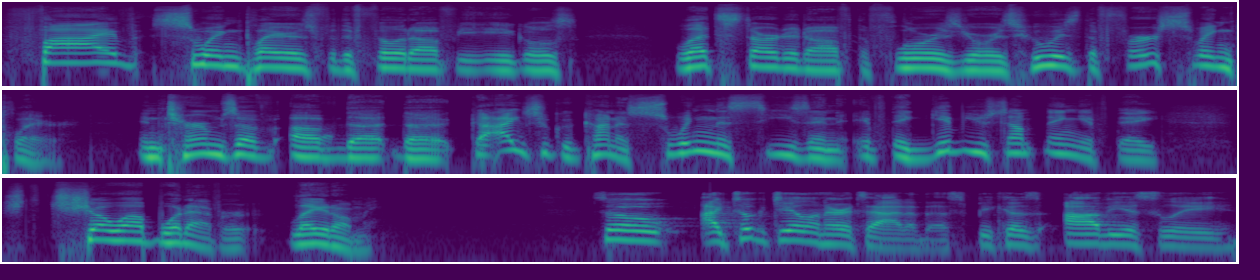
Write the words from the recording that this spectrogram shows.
Five swing players for the Philadelphia Eagles. Let's start it off. The floor is yours. Who is the first swing player in terms of of the the guys who could kind of swing the season if they give you something, if they show up, whatever. Lay it on me. So I took Jalen Hurts out of this because obviously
